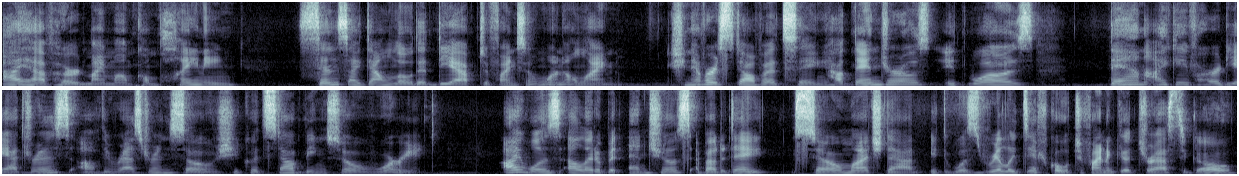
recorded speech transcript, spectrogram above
I have heard my mom complaining since I downloaded the app to find someone online. She never stopped saying how dangerous it was. Then I gave her the address of the restaurant so she could stop being so worried. I was a little bit anxious about the date, so much that it was really difficult to find a good dress to go.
